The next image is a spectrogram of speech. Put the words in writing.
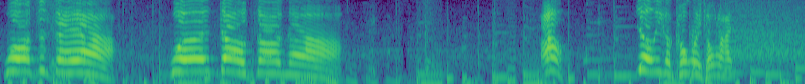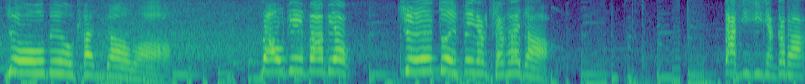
我是谁啊？文道长啊！好，又一个空位投篮，有没有看到啊？老爹发飙，绝对非常强悍的。大猩猩想干嘛？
